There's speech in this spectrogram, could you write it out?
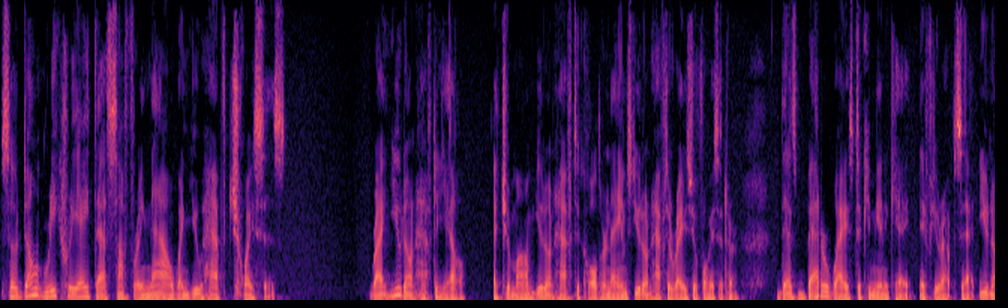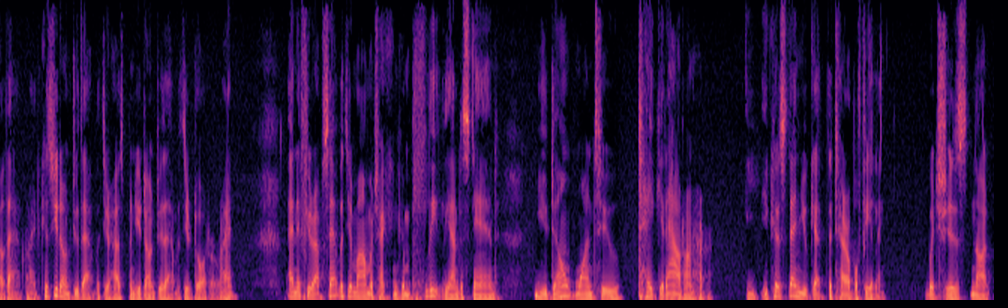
So don't recreate that suffering now when you have choices. Right? You don't have to yell at your mom. You don't have to call her names. You don't have to raise your voice at her there's better ways to communicate if you're upset. You know that, right? Because you don't do that with your husband, you don't do that with your daughter, right? And if you're upset with your mom, which I can completely understand, you don't want to take it out on her because then you get the terrible feeling, which is not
